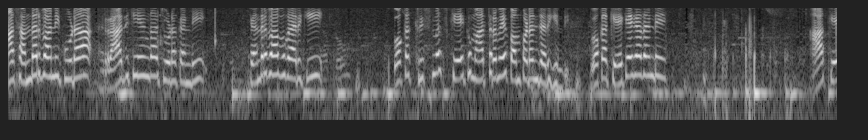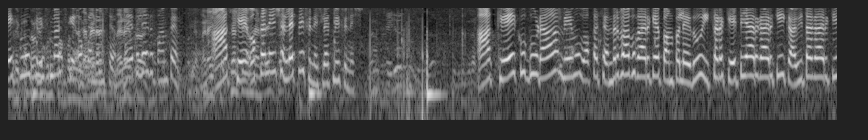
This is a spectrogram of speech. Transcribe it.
ఆ సందర్భాన్ని కూడా రాజకీయంగా చూడకండి. చంద్రబాబు గారికి ఒక క్రిస్మస్ కేక్ మాత్రమే పంపడం జరిగింది. ఒక కేకే కదండి. ఆ కేక్ క్రిస్మస్ కే ఒక నిమిషం. లేదు లేదు పంపాం. ఆ కే ఒక్క నిమిషం. Let me finish let me finish ఆ కేక్ కూడా మేము ఒక చంద్రబాబు గారికే పంపలేదు. ఇక్కడ కేటీఆర్ గారికి కవిత గారికి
